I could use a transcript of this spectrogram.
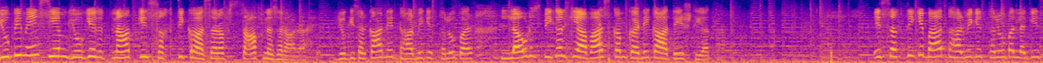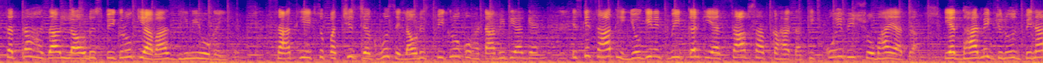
यूपी में सीएम योगी आदित्यनाथ की सख्ती का असर अब साफ़ नज़र आ रहा है। योगी सरकार ने धार्मिक स्थलों पर लाउड स्पीकर की आवाज़ कम करने का आदेश दिया था। इस सख्ती के बाद धार्मिक स्थलों पर लगी सत्रह हज़ार लाउड स्पीकरों की आवाज़ धीमी हो गई है। साथ ही 125 जगहों से लाउड स्पीकरों को हटा भी दिया गया है। इसके साथ ही योगी ने ट्वीट करके यह साफ़ साफ़ कहा था कि कोई भी शोभा यात्रा या धार्मिक जुलूस बिना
